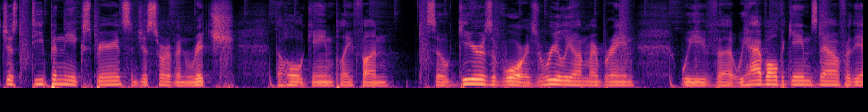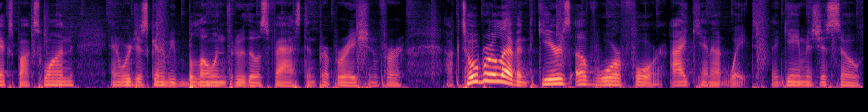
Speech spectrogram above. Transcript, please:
just deepen the experience and just sort of enrich the whole gameplay fun so Gears of War is really on my brain. We've uh, we have all the games now for the Xbox One, and we're just going to be blowing through those fast in preparation for October 11th. Gears of War 4. I cannot wait. The game is just so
